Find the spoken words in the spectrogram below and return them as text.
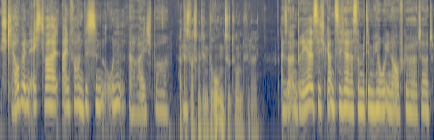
Ich glaube, in echt war er einfach ein bisschen unerreichbar. Hat das was mit den Drogen zu tun vielleicht? Also Andrea ist sich ganz sicher, dass er mit dem Heroin aufgehört hat.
